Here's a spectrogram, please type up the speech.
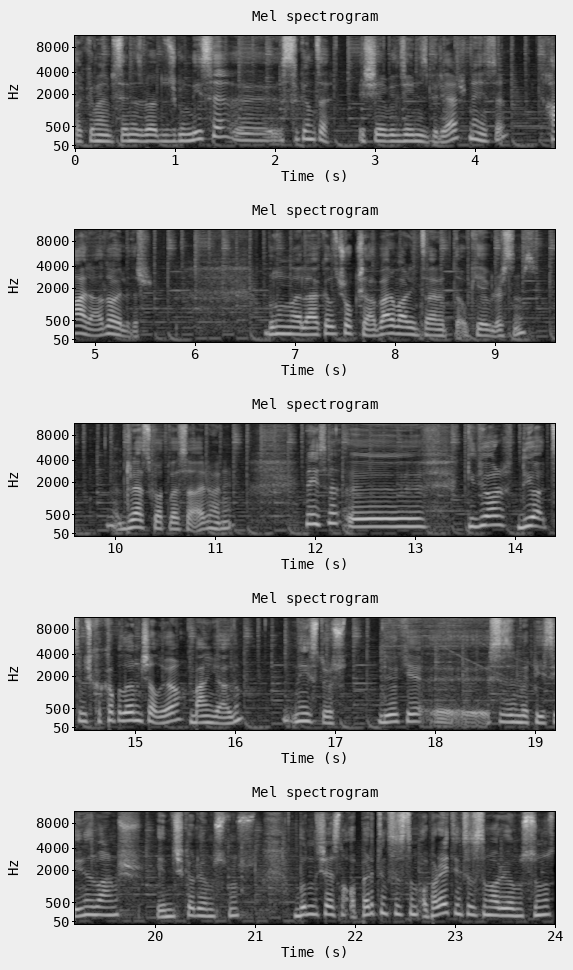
Takım elbiseniz böyle düzgün değilse e, sıkıntı. işleyebileceğiniz bir yer. Neyse. Hala da öyledir. Bununla alakalı çok şey haber var internette okuyabilirsiniz. Dress code vesaire hani. Neyse e, gidiyor diyor kapılarını çalıyor. Ben geldim. Ne istiyorsun? Diyor ki e, sizin bir PC'niz varmış. Yeni çıkarıyor musunuz? Bunun içerisinde operating system, operating system arıyor musunuz?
